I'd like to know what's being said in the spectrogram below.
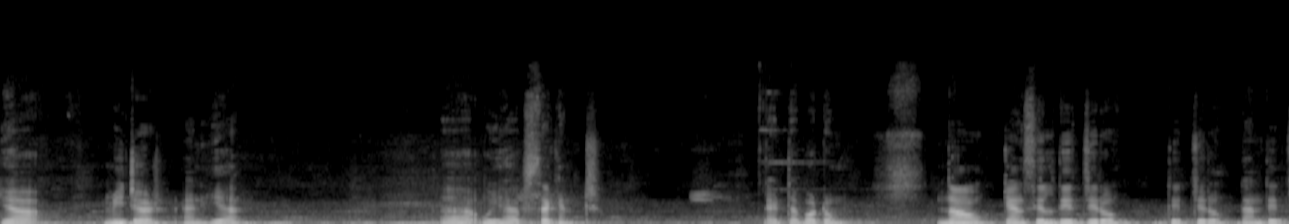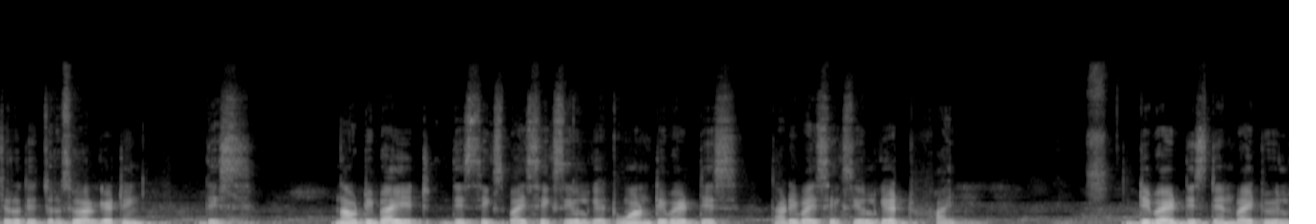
here meter and here uh, we have second at the bottom. Now cancel this zero this zero then this zero this zero. So we are getting this now divide this 6 by 6 you will get 1 divide this 30 by 6 you will get 5 divide this 10 by 2 you will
